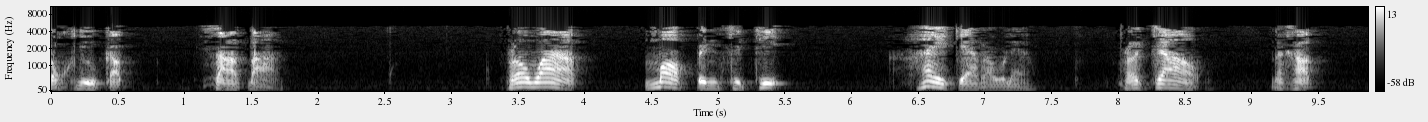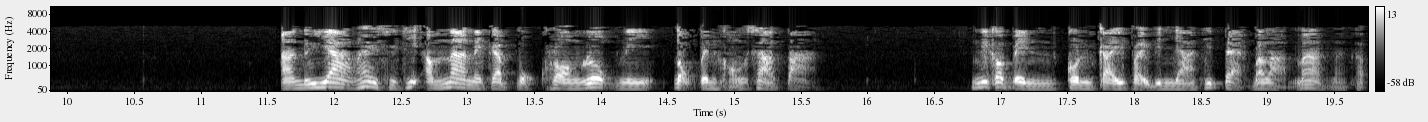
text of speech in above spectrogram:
ตกอยู่กับซาตานเพราะว่ามอบเป็นสิทธิให้แก่เราแล้ว พระเจ้านะครับ อนุญาตให้สิทธิอำนาจในการปกครองโลกนี้ตกเป็นของซาตาน นี่ก็เป็นนกลไกฝ่ายวิญญาณที่แปลกประหลาดมากนะครับ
